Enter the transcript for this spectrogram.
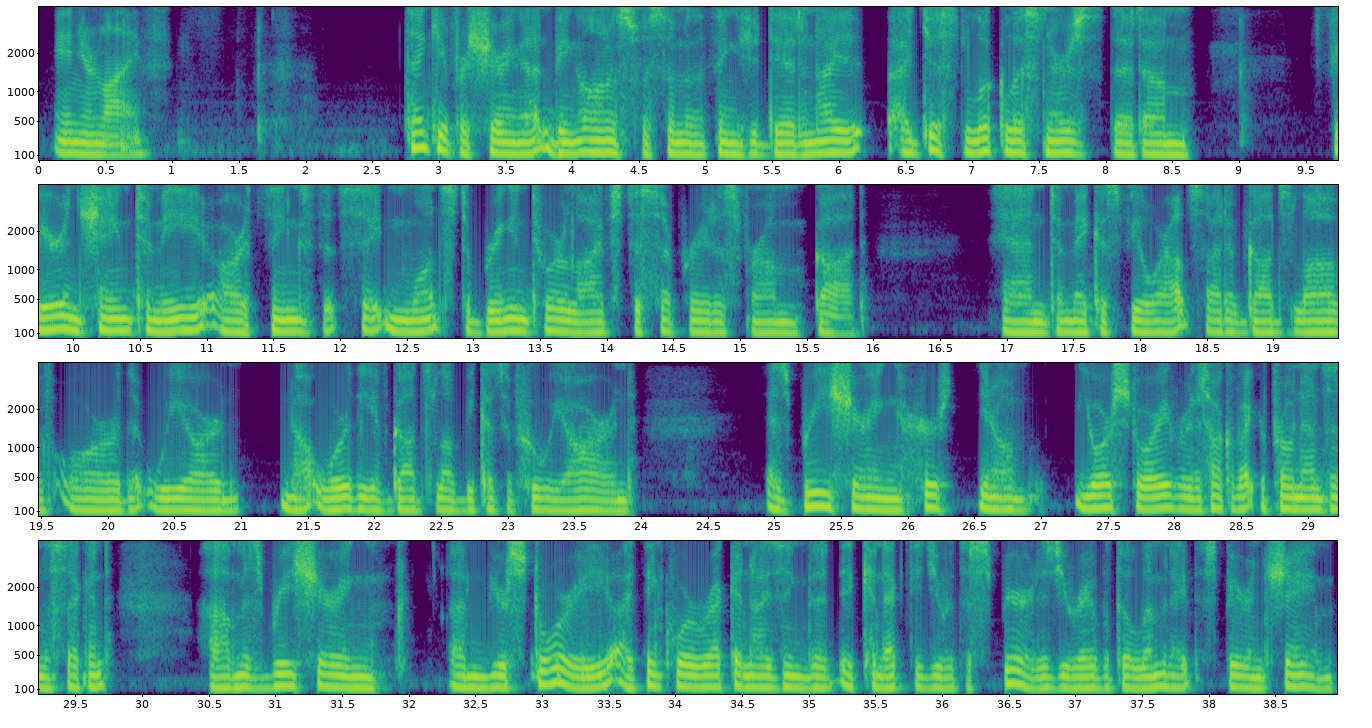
in your life. Thank you for sharing that and being honest with some of the things you did. And I, I just look, listeners, that um, fear and shame to me are things that Satan wants to bring into our lives to separate us from God and to make us feel we're outside of God's love or that we are not worthy of God's love because of who we are. And as Bree sharing her, you know, your story, we're going to talk about your pronouns in a second. Um, as Bree sharing um, your story, I think we're recognizing that it connected you with the spirit as you were able to eliminate this fear and shame.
